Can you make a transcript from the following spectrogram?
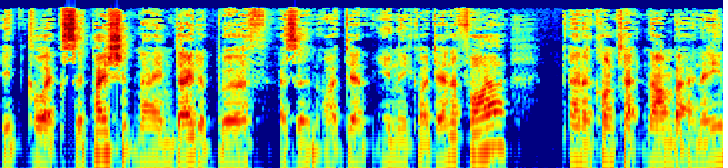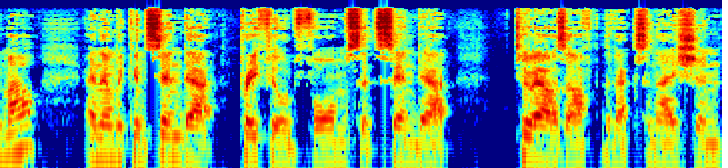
it collects the patient name, date of birth as an ident- unique identifier, and a contact number and email. And then we can send out pre filled forms that send out two hours after the vaccination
